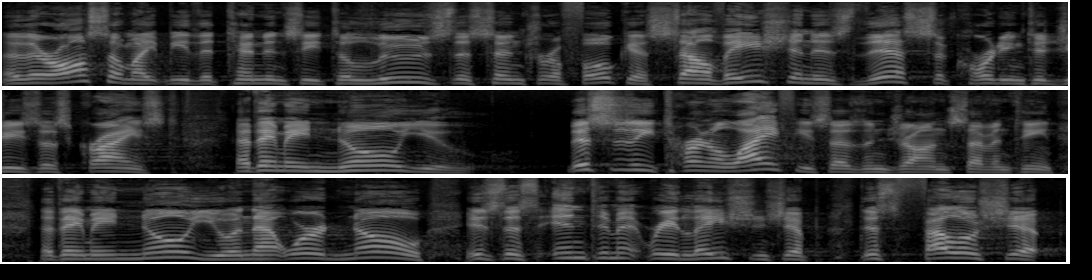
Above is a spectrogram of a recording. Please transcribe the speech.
uh, there also might be the tendency to lose the central focus. Salvation is this, according to Jesus Christ, that they may know you. This is eternal life, he says in John 17, that they may know you. And that word know is this intimate relationship, this fellowship,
